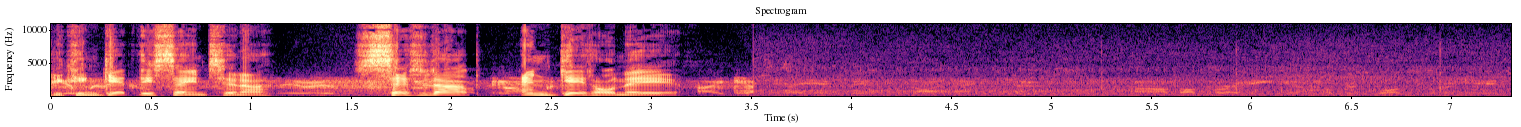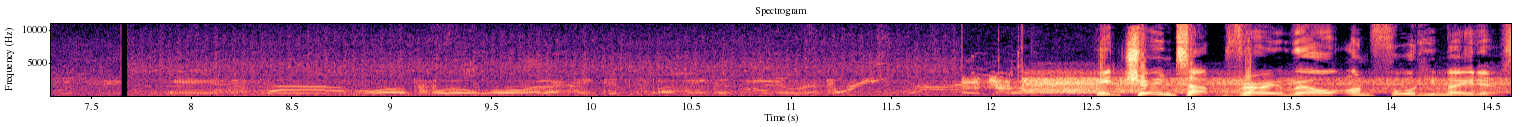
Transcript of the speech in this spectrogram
you can get this antenna, set it up and get on air. It tunes up very well on 40 metres.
